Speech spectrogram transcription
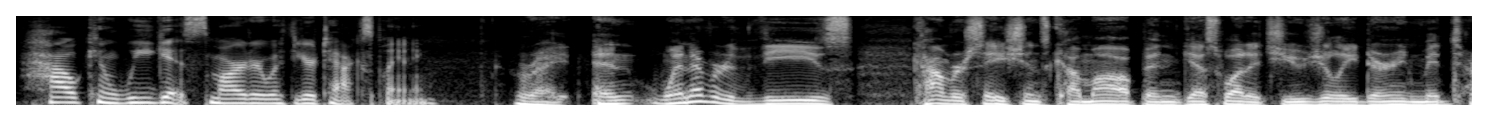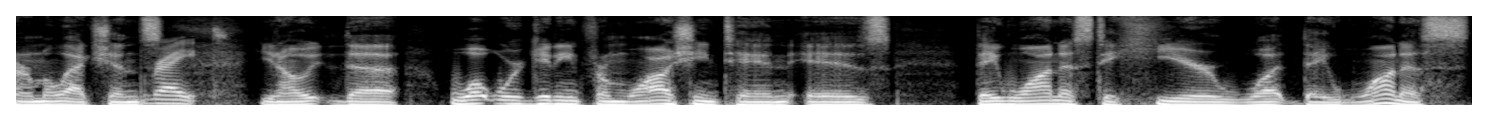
How can we get smarter with your tax planning? Right. And whenever these conversations come up, and guess what? It's usually during midterm elections. Right. You know, the what we're getting from Washington is they want us to hear what they want us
